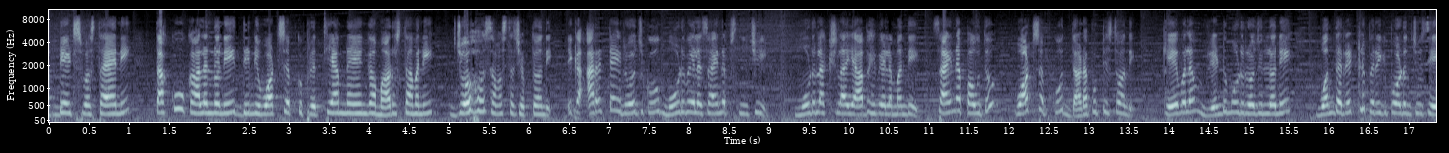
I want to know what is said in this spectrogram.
అప్డేట్స్ వస్తాయని తక్కువ కాలంలోనే దీన్ని వాట్సాప్కు ప్రత్యామ్నాయంగా మారుస్తామని జోహో సంస్థ చెప్తోంది. ఇక అరట్టై రోజుకు మూడు వేల సైనప్స్ నుంచి మూడు లక్షల యాభై వేల మంది సైనప్ అవుతూ వాట్సాప్కు దడ పుట్టిస్తోంది. కేవలం రెండు మూడు రోజుల్లోనే వంద రెట్లు పెరిగిపోవడం చూసి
